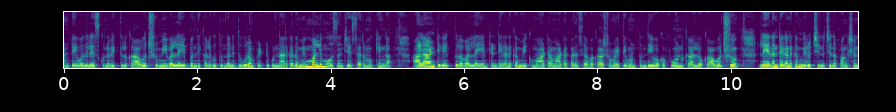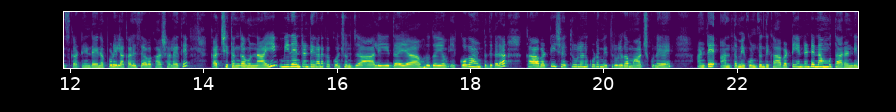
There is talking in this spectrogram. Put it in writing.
అంటే వదిలేసుకున్న వ్యక్తులు కావచ్చు మీ వల్ల ఇబ్బంది కలుగుతుందని దూరం పెట్టుకున్నారు కదా మిమ్మల్ని మోసం చేశారు ముఖ్యంగా. అలాంటి వ్యక్తుల వల్ల ఏంటంటే కనుక మీకు మాట మాట కలిసే అవకాశం అయితే ఉంటుంది. ఒక ఫోన్ కాల్లో కావచ్చు లేదంటే కనుక మీరు చిన్న చిన్న ఫంక్షన్స్కి అటెండ్ అయినప్పుడు ఇలా కలిసే అవకాశాలు అయితే ఖచ్చితంగా ఉన్నాయి. మీదేంటంటే కనుక కొంచెం జాలి దయ హృదయం ఎక్కువగా ఉంటుంది కదా. కాబట్టి శత్రువులను కూడా మిత్రులుగా మార్చుకు చేసుకునే అంటే అంత మీకు ఉంటుంది కాబట్టి ఏంటంటే నమ్ముతారండి.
